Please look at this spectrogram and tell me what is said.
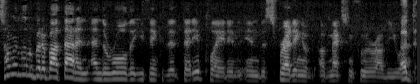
Tell me a little bit about that and, and the role that you think that, that it played in, in the spreading of, of Mexican food around the U.S. Uh,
